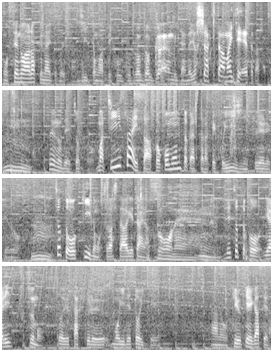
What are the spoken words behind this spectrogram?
もう背の荒くないところでさじーっと待ってこうググググーンみたいな。よっしゃ来た巻いてとかさ。うんうん。そういうのでちょっとまあ小さいさ底もんとかやったら結構イージーに釣れるけどちょっと大きいのも釣らせてあげたいなと。そうね、うん、でちょっとこうやりつつもそういうタックルも入れといてあの休憩がてら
